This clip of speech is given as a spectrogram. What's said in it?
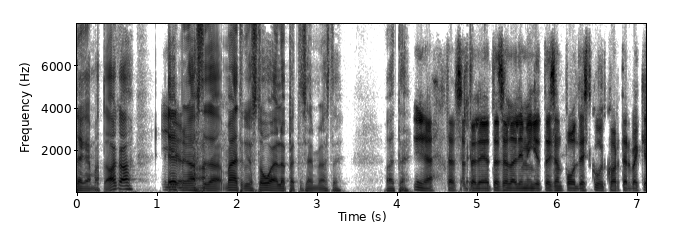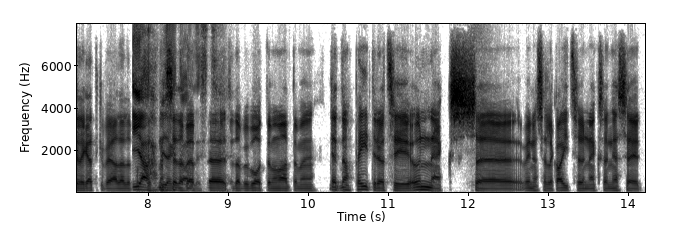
tegemata, aga eelmine aasta ta, mäletad, kuidas ta hooaja lõpetas eelmine aasta? vaata. jah, täpselt oli, et seal oli mingi, et ta ei saanud poolteist kuud quarterback'ile kätki peale lõpuks, et noh, seda peab, seda peab ootama, vaatama. et noh, Patriotsi õnneks või noh, selle kaitse õnneks on jah see, et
